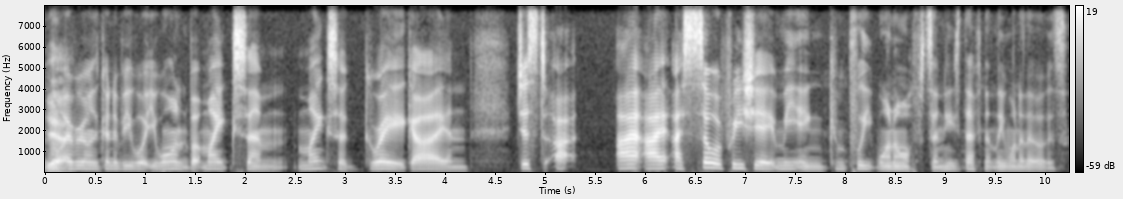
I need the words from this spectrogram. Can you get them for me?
Yeah. not everyone's going to be what you want. But Mike's um, Mike's a great guy, and just I, I I I so appreciate meeting complete one-offs, and he's definitely one of those.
